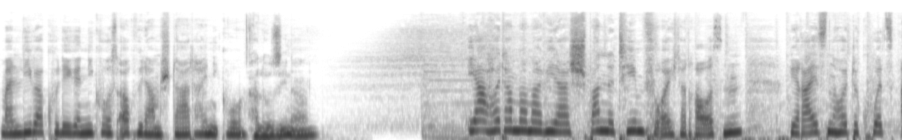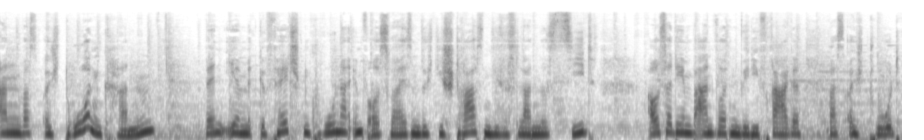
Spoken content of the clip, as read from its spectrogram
Mein lieber Kollege Nico ist auch wieder am Start. Hi Nico. Hallo Sina. Ja, heute haben wir mal wieder spannende Themen für euch da draußen. Wir reißen heute kurz an, was euch drohen kann, wenn ihr mit gefälschten Corona-Impfausweisen durch die Straßen dieses Landes zieht. Außerdem beantworten wir die Frage, was euch droht,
